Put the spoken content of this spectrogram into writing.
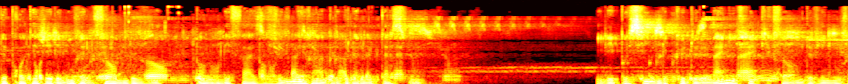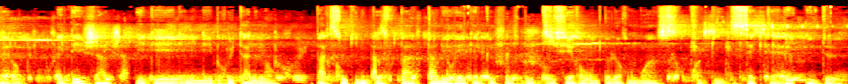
de protéger les nouvelles formes de vie pendant les phases vulnérables de la mutation. Il est possible que de magnifiques formes de vie nouvelles aient déjà été éliminées brutalement par ceux qui ne peuvent pas tolérer quelque chose de différent de leur moins stupide, sectaire hideux.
